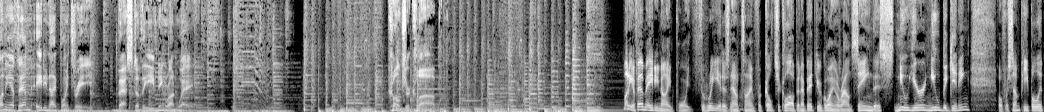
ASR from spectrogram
Money FM 89.3. Best of the evening runway. Culture Club. Money FM 89.3. It is now time for Culture Club, and I bet you're going around saying this new year, new beginning. Well, for some people, it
